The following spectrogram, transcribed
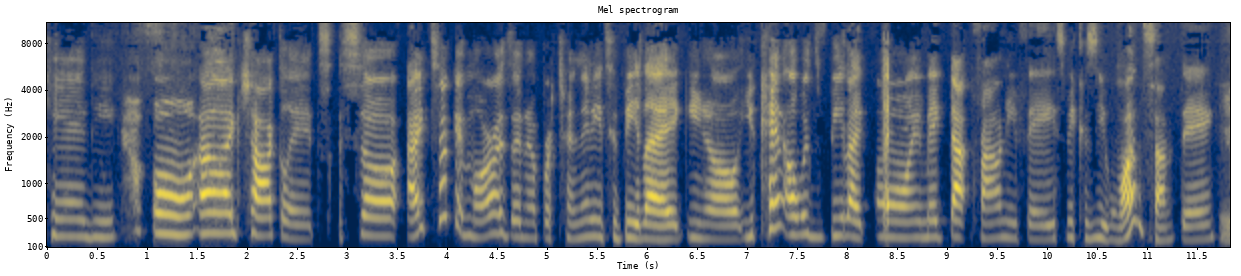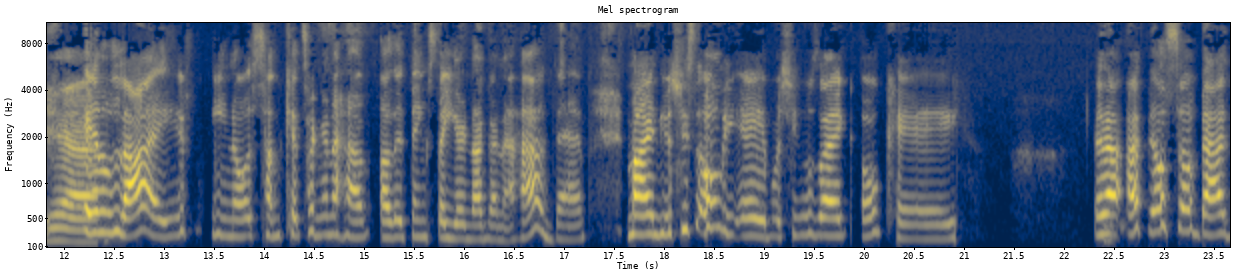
candy. Oh, I like chocolates. So I took it more as an opportunity to be like, you know, you can't always be like, oh, and make that frowny face because you want something. Yeah. In life, you know, some kids are gonna have other things that you're not gonna have them. Mind you, she's only eight, but she was like, okay. And I, I feel so bad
